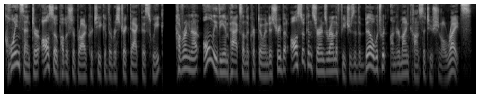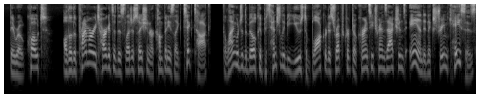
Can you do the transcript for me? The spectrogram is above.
Coin Center also published a broad critique of the Restrict Act this week, covering not only the impacts on the crypto industry, but also concerns around the features of the bill which would undermine constitutional rights. They wrote, quote, Although the primary targets of this legislation are companies like TikTok, the language of the bill could potentially be used to block or disrupt cryptocurrency transactions and, in extreme cases,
